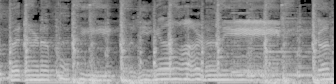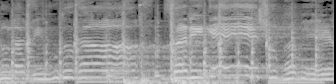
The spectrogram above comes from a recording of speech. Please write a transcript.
సుత గణపతి కళ్యాణమే. కనుల విందుగా జరిగే శుభవేళ.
